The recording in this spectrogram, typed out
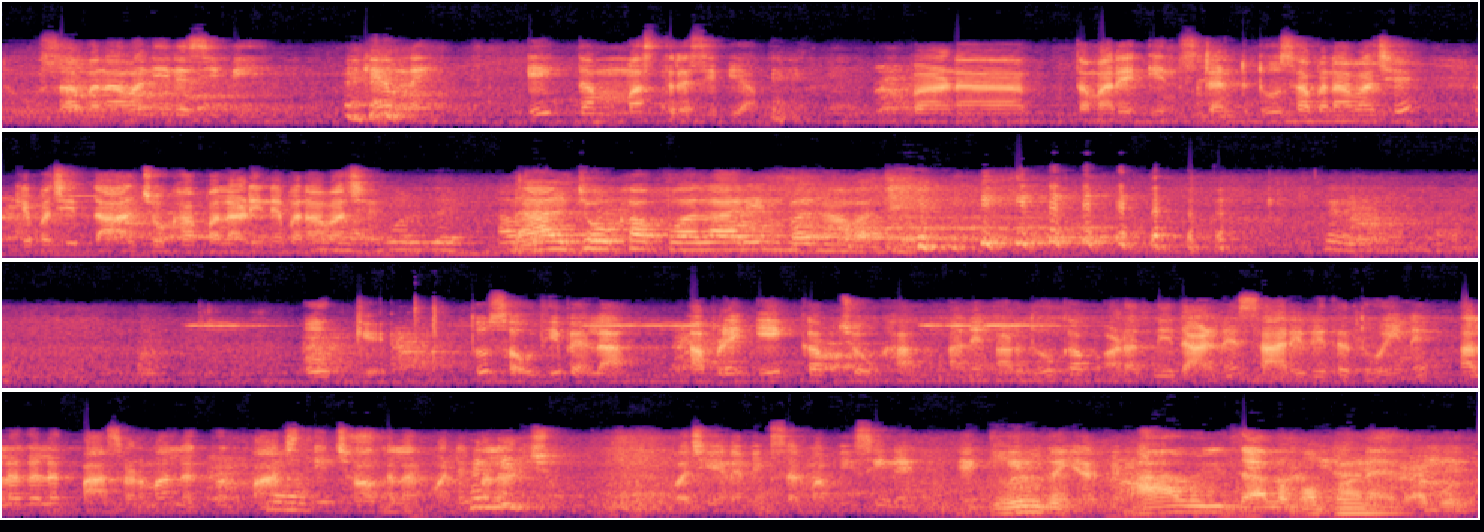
ઢોસા બનાવવાની રેસીપી કેમ નહીં? એકદમ મસ્ત રેસીપી આપો. પણ તમારે ઇન્સ્ટન્ટ ઢોસા બનાવવા છે કે પછી દાલ ચોખા પલાળીને બનાવવા છે? દાલ ચોખા પલાળીને બનાવવા છે. ઓકે તો સૌથી પહેલા આપણે એક કપ ચોખા અને અડધો કપ અડદની દાળને સારી રીતે ધોઈને અલગ અલગ પાસણમાં લગભગ પાંચથી છ કલાક માટે પલાળીશું. પછી એને મિક્સરમાં પીસીને એક ઘી તૈયાર કરીશું. આવી રીતે આ લોકો ભણે બોલો.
